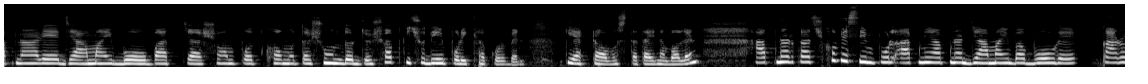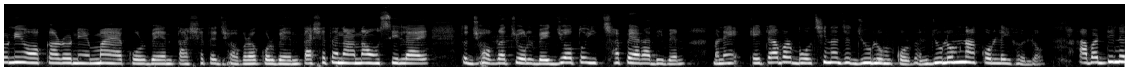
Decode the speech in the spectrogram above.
আপনারে জামাই, বউ, বাচ্চা, সম্পদ, ক্ষমতা, সৌন্দর্য সব কিছু দিয়েই পরীক্ষা করবেন। কি একটা অবস্থা, তাই না বলেন? আপনার কাজ খুবই সিম্পল আপনি আপনার জামাই বা বউরে কারণে, অকারণে মায়া করবেন, তার সাথে ঝগড়া করবেন, তার সাথে নানা অসিলায় তো ঝগড়া চলবে, যত ইচ্ছা প্যারা দিবেন। মানে এটা আবার বলছি না যে জুলুম করবেন, জুলুম না করলেই হলো। আবার দিনে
